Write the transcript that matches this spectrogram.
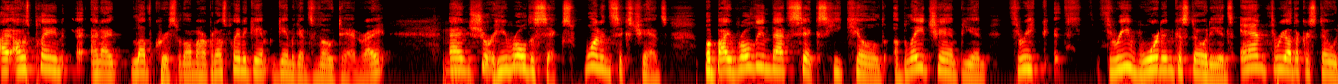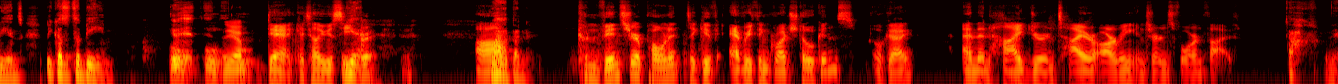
I, I was playing, and I love Chris with all my heart, but I was playing a game game against Votann, right? Mm-hmm. And sure, he rolled a six, one in six chance. But by rolling that six, he killed a blade champion, three three warden custodians, and three other custodians because it's a beam. Ooh, ooh, Yep. ooh. Dan, can I tell you a Yeah. secret? what Um, happened? convince your opponent to give everything grudge tokens, okay? And then hide your entire army in turns four and five. Ah, yeah.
